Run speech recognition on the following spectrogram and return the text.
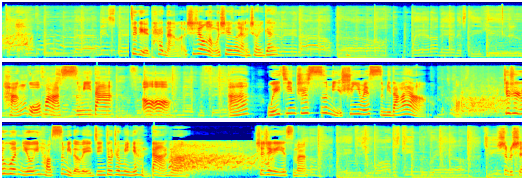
这个也太难了，谢谢我冷漠，谢谢两个小鱼干。韩国话思密达，哦哦，啊，围巾织四米是因为思密达呀？就是如果你有一条四米的围巾，就证明你很大，是吗？是这个意思吗？是不是？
